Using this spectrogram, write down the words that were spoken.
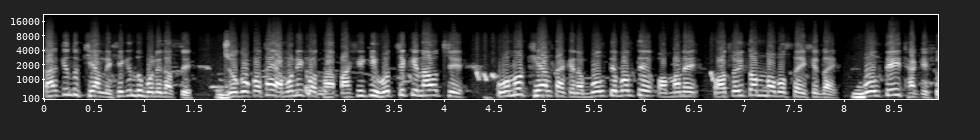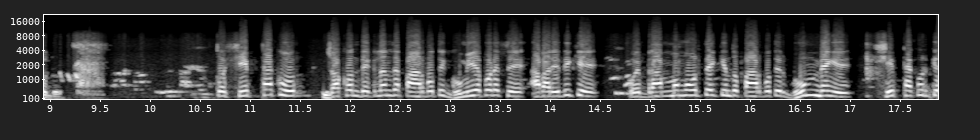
তার কিন্তু খেয়াল নেই, সে কিন্তু বলে যাচ্ছে যোগ কথা এমনই কথা পাশে কি হচ্ছে কি না হচ্ছে, কোনো খেয়াল থাকে না। বলতে বলতে অ- মানে অচৈতন্য অবস্থায় এসে যায়। বলতেই থাকে শুধু। তো শিব ঠাকুর যখন দেখলেন যে পার্বতী ঘুমিয়ে পড়েছে, আবার এদিকে ওই ব্রাহ্ম মুহূর্তে কিন্তু পার্বতীর ঘুম ভেঙে শিব ঠাকুরকে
